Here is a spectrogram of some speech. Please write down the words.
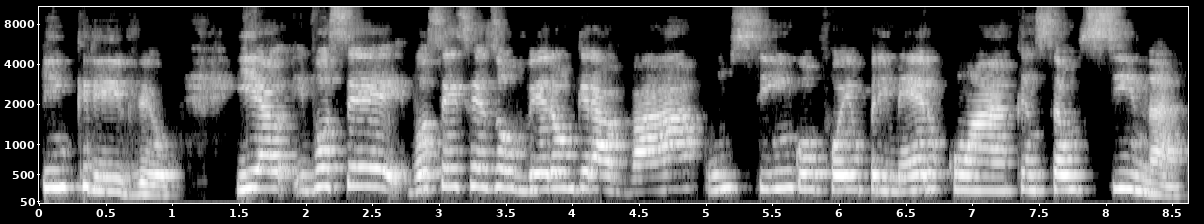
Que incrível! E, a, e você, vocês resolveram gravar um single, foi o primeiro com a canção Sina.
